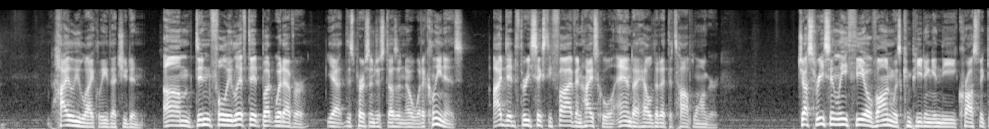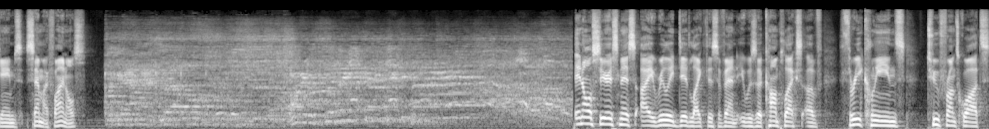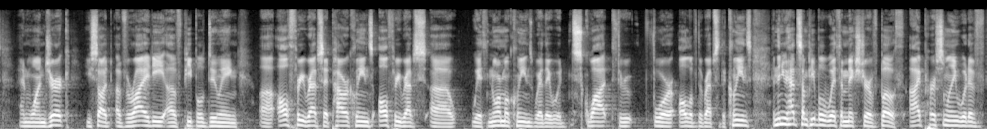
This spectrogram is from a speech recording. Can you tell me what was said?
Highly likely that you didn't. Um, didn't fully lift it, but whatever. Yeah, this person just doesn't know what a clean is. I did 365 in high school, and I held it at the top longer. Just recently, Theo Von was competing in the CrossFit Games semifinals. In all seriousness, I really did like this event. It was a complex of three cleans, two front squats, and one jerk. You saw a variety of people doing uh, all three reps at power cleans, all three reps uh, with normal cleans, where they would squat through for all of the reps of the cleans. And then you had some people with a mixture of both. I personally would have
